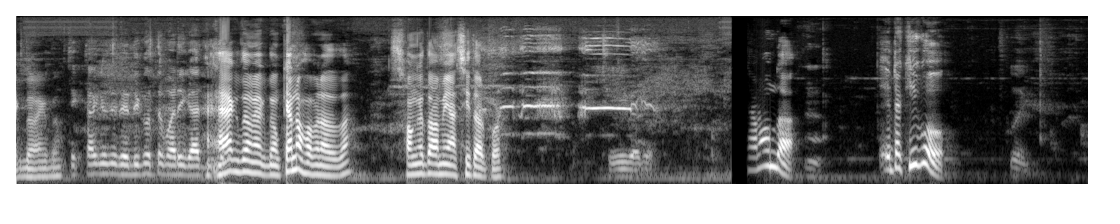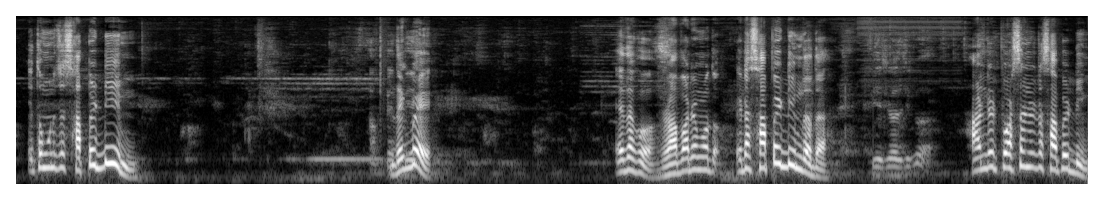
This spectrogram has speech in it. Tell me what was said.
একদম একদম। ঠিকঠাক যদি রেডি করতে পারি গাছ। একদম একদম। কেন হবে না দাদা? সঙ্গে তো আমি আছি তারপর। ঠিক আছে। শ্যামন্দা। এটা কি গো? কই? এ তো মনে হচ্ছে সাপের ডিম। দেখবে? এ দেখো রাবারের মতো। এটা সাপের ডিম দাদা। দিয়ে চলছি গো? হান্ড্রেড পার্সেন্ট এটা সাপের ডিম।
